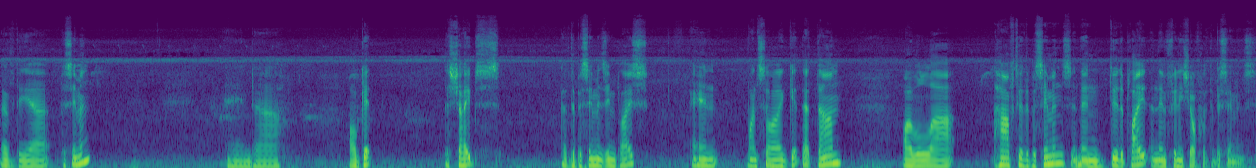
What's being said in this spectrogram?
of the uh, persimmon. And uh, I'll get the shapes of the persimmons in place. And once I get that done I will uh, half do the persimmons and then do the plate and then finish off with the persimmons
